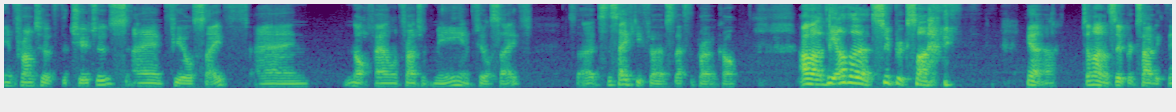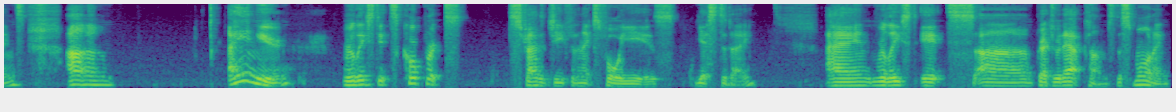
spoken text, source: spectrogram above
in front of the tutors and feel safe and not fail in front of me and feel safe. So it's the safety first, that's the protocol. Uh, the other super exciting, yeah, tonight on super exciting things, um, ANU released its corporate strategy for the next four years yesterday and released its uh, graduate outcomes this morning.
